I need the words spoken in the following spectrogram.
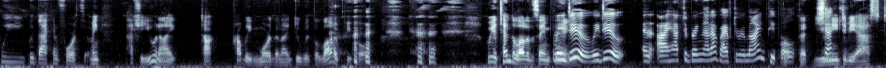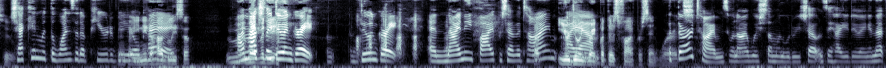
we we back and forth i mean actually you and i talk probably more than i do with a lot of people we attend a lot of the same things We do, we do. And I have to bring that up. I have to remind people that you check, need to be asked to check in with the ones that appear to be okay. okay, you need a hug lisa I'm actually doing great. I'm doing great. And 95% of the time, you're doing great but there's 5% where But there are times when I wish someone would reach out and say how you doing, and that,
